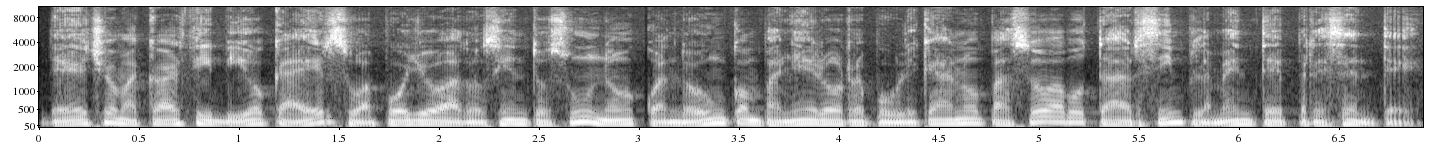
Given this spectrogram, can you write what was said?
De hecho, McCarthy vio caer su apoyo a 201 cuando un compañero republicano pasó a votar simplemente presente.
